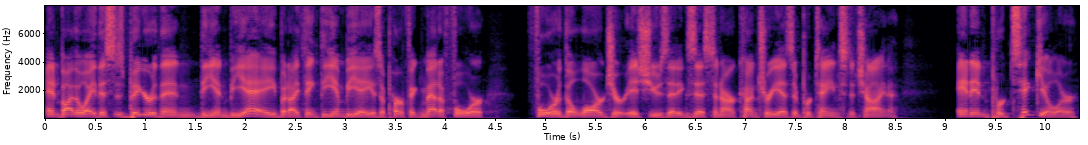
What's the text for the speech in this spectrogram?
And by the way, this is bigger than the NBA, but I think the NBA is a perfect metaphor for the larger issues that exist in our country as it pertains to China. And in particular,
